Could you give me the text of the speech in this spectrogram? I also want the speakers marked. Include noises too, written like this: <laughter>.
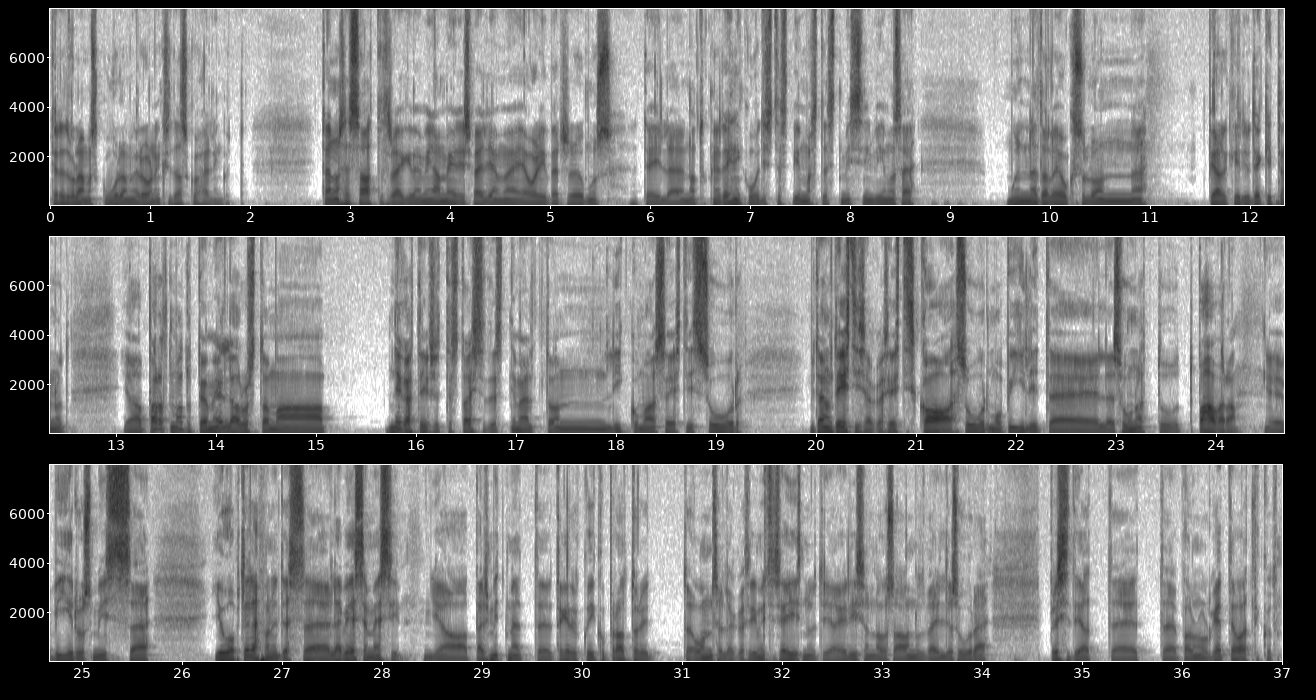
Speaker 1: tere tulemast kuulama Euronixi taskuhäälingut. tänases saates räägime mina, Meelis Väljamäe ja Oliver Rõõmus teile natukene tehnikauudistest viimastest, mis siin viimase mõne nädala jooksul on pealkirju tekitanud ja paratamatult peame jälle alustama negatiivsetest asjadest, nimelt on liikumas Eestis suur, mitte ainult Eestis, aga Eestis ka suur mobiilidele suunatud pahavara, viirus, mis jõuab telefonidesse läbi SMS-i ja päris mitmed, tegelikult kõik operaatorid on sellega silmitsi seisnud ja Elis on lausa andnud välja suure pressiteate, et palun olge ettevaatlikud.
